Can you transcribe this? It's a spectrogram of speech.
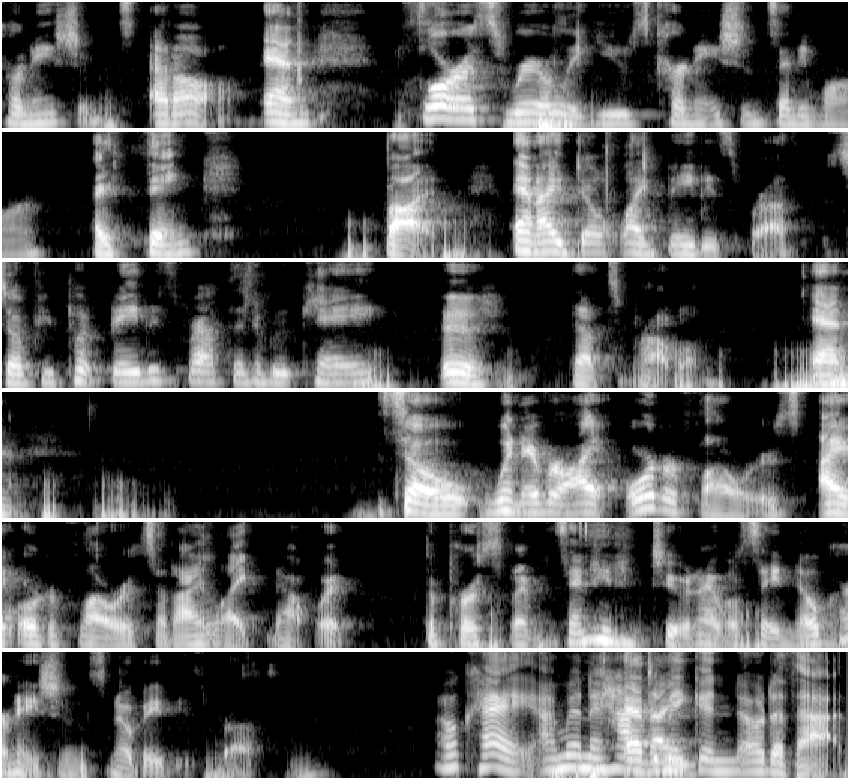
carnations at all. And florists rarely use carnations anymore, I think. But, and I don't like baby's breath. So if you put baby's breath in a bouquet, ugh, that's a problem. And so whenever I order flowers, I order flowers that I like, not what the person I'm sending them to. And I will say no carnations, no baby's breath. Okay, I'm going to have And to make a note of that.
